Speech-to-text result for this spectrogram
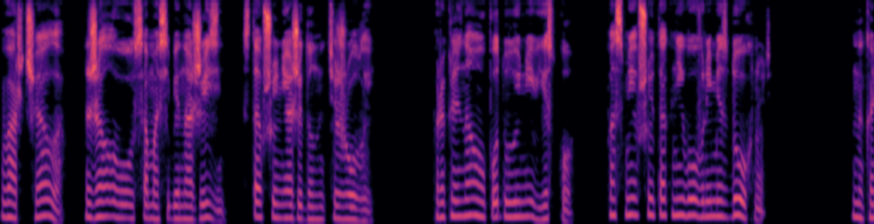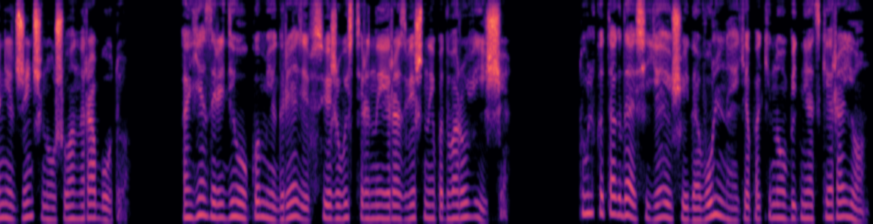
Ворчала, жаловалась сама себе на жизнь, ставшую неожиданно тяжелой. Проклинала подлую невестку, посмевшую так не вовремя сдохнуть. Наконец женщина ушла на работу. А я зарядила комья грязи в свежевыстиранные и развешенные по двору вещи. Только тогда, сияющая и довольная, я покинула бедняцкий район.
